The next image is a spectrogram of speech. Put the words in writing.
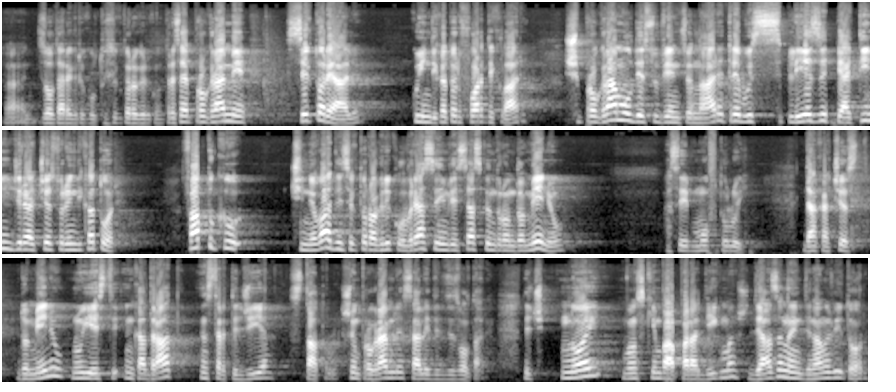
uh, dezvoltarea agriculturii, sectorul agricol. Trebuie să ai programe sectoriale, cu indicatori foarte clari și programul de subvenționare trebuie să se plieze pe atingerea acestor indicatori. Faptul că cineva din sectorul agricol vrea să investească într-un domeniu, asta e moftul lui. Dacă acest domeniu nu este încadrat în strategia statului și în programele sale de dezvoltare. Deci noi vom schimba paradigma și de azi înainte, din anul viitor,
